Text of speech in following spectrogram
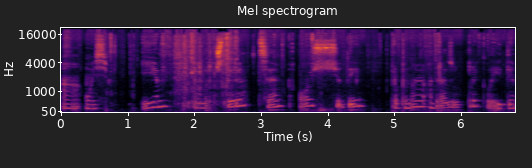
А, ось. І номер 4 це ось сюди. Пропоную одразу приклеїти.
